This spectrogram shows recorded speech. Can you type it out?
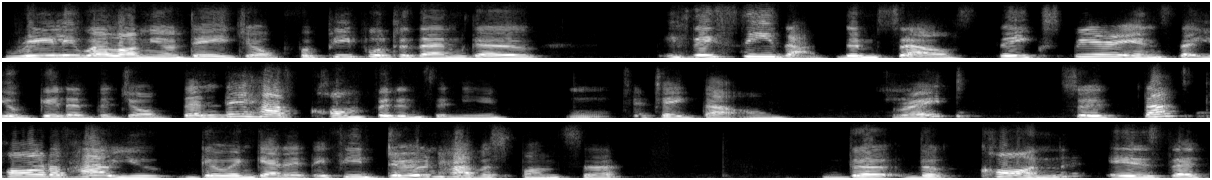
really well on your day job for people to then go, if they see that themselves, they experience that you're good at the job, then they have confidence in you mm. to take that on, right? So that's part of how you go and get it. If you don't have a sponsor, the the con is that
